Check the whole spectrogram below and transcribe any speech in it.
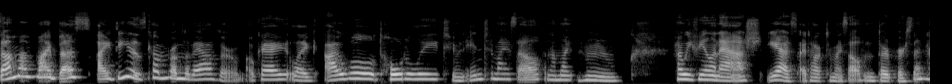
Some of my best ideas come from the bathroom. Okay. Like I will totally tune into myself and I'm like, hmm, how are we feeling, Ash? Yes, I talk to myself in third person.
